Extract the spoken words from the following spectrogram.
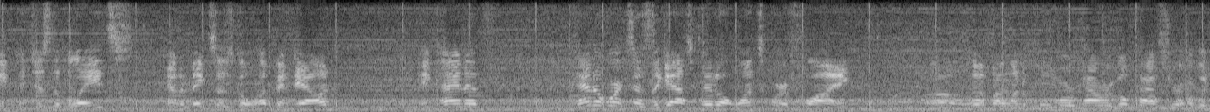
Collectively pitches the blades, kind of makes us go up and down, and kind of kind of works as the gas pedal once we're flying. Oh, so if I want to pull more power and go faster, I would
